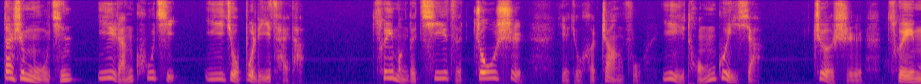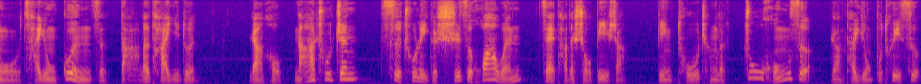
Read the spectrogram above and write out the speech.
但是母亲依然哭泣，依旧不理睬他。崔猛的妻子周氏也就和丈夫一同跪下。这时，崔母才用棍子打了他一顿，然后拿出针刺出了一个十字花纹在他的手臂上，并涂成了朱红色，让他永不褪色。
